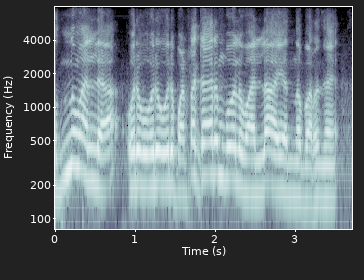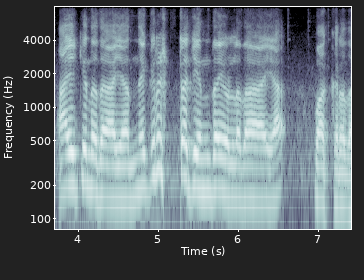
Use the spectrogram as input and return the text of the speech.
ഒന്നുമല്ല ഒരു ഒരു ഒരു പട്ടക്കാരൻ പോലും അല്ല എന്ന് പറഞ്ഞ് അയക്കുന്നതായ നികൃഷ്ട ചിന്തയുള്ളതായ വക്രത.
